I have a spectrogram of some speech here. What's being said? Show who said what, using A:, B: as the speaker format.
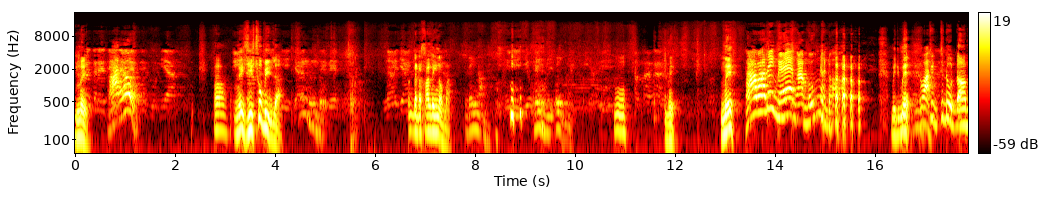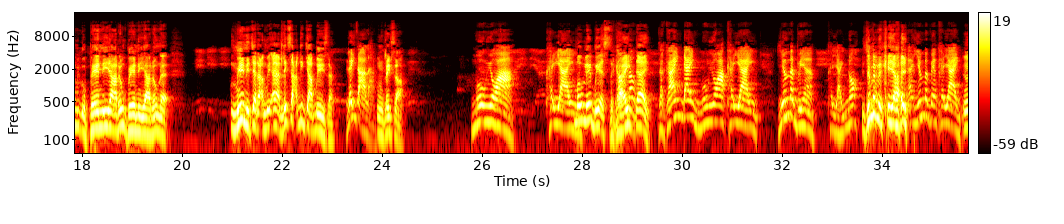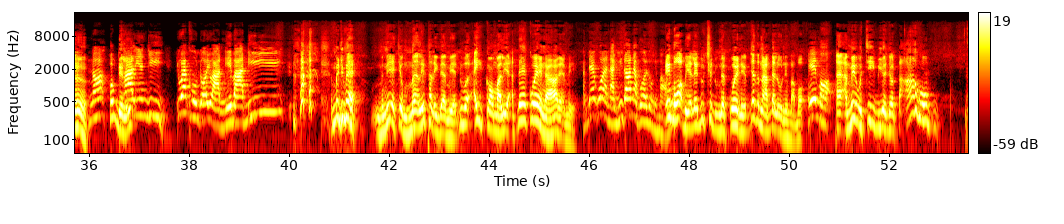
A: အမေ
B: ဘာလို့
A: ဟာမေရီချုပ်ပြီလား
B: သိပြီဆို
A: ဘယ်နှခါလိမ့်တော့မှာ
B: လိမ့်တော့လိမ့်ပြီအိတ်မယ်
A: ဟွန်းမေမေ
B: ဘာပါလိမ့်မယ်ငါမုန်းနေတော့
A: မေဒီမေ
B: သွား
A: ကျွန်တော်တားမိကိုဘယ်နေရာတုန်းဘယ်နေရာတုန်းနဲ့မင်းနေကြတာအမေအဲ့ဒါလိပ်စာအတိကြပေးစမ်း
B: လိမ့်တာလား
A: ဟွန်းလိပ်စာ
B: မုံရွာ ခရိုင်
A: မုံလေးမေရဲ့စကိုင်းတိုင်း
B: စကိုင်းတိုင်းမုံရွာခရိုင်ရင်းမပင်ခရိုင်နော်
A: ရမမေခရိုင်
B: အဲရင်းမပင်ခရိုင်
A: အင်း
B: နော်
A: ဟုတ်တယ်လေ
B: ခါလင်းကြီးကျွတ်ခုတ်တော်ရွာနေပါဒီ
A: အမေဒီမေမနေ့ကကျုပ်မန်လေးဖတ်လိုက်တဲ့အမေသူကအဲ့ကောင်မလေးကအသေးကွဲနာတဲ့အမေ
B: အတက်ကွာနာကြီးသားနဲ့ကွဲလို့နေမှာ
A: အေးဘောအမေလည်းသူချစ်သူနဲ့ကွဲနေပြဿနာတက်လို့နေမှာပေါ့
B: အေးပေါ့
A: အဲအမေကိုကြည့်ပြီးတော့ကျွန်တော်တအားဟို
